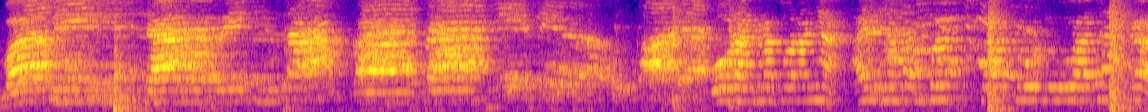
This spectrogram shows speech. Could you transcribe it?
Wa min syarrin Kurang keras suaranya. Ayat yang keempat satu dua tiga.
